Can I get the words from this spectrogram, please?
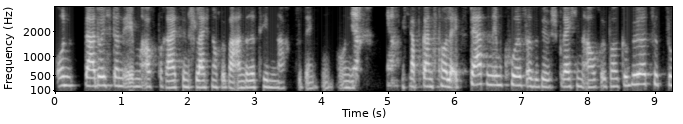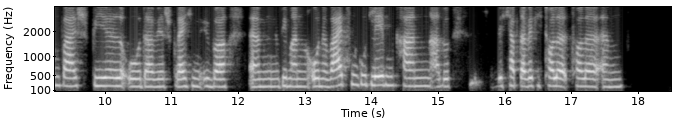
und dadurch dann eben auch bereit sind, vielleicht noch über andere Themen nachzudenken. Und ja, ja. ich habe ganz tolle Experten im Kurs. Also wir sprechen auch über Gewürze zum Beispiel oder wir sprechen über, ähm, wie man ohne Weizen gut leben kann. Also ich habe da wirklich tolle, tolle ähm,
